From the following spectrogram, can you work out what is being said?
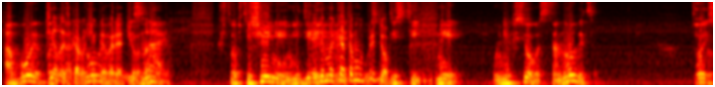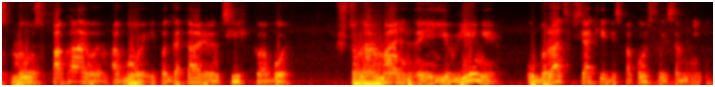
обои делать, короче говоря, что знает, что в течение недели... Или мы к этому придем. 10 дней у них все восстановится, то есть мы успокаиваем обои и подготавливаем психику обоих, что нормальное явление убрать всякие беспокойства и сомнения.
